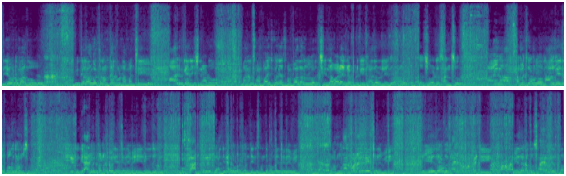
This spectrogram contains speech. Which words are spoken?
దేవుడు మాకు వికలాంగతనం లేకుండా మంచి ఆరోగ్యాన్ని ఇచ్చినాడు. మనం సంపాదించుకునే సంపాదనలో చిన్నవాడైనప్పటికీ కాదు సన్స్ ఆయన సంవత్సరంలో నాలుగైదు ప్రోగ్రామ్స్. ఇటు గాంధీ పండుగ అయితేనేమి ఇటు గాంధీ గారి వర్ధంతికి సందర్భంగా అయితేనేమి రంజాన్ పండుగ అయితేనేమి ఏదో ఒక కార్యక్రమం పెట్టి పేదలకు సహాయం చేస్తా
